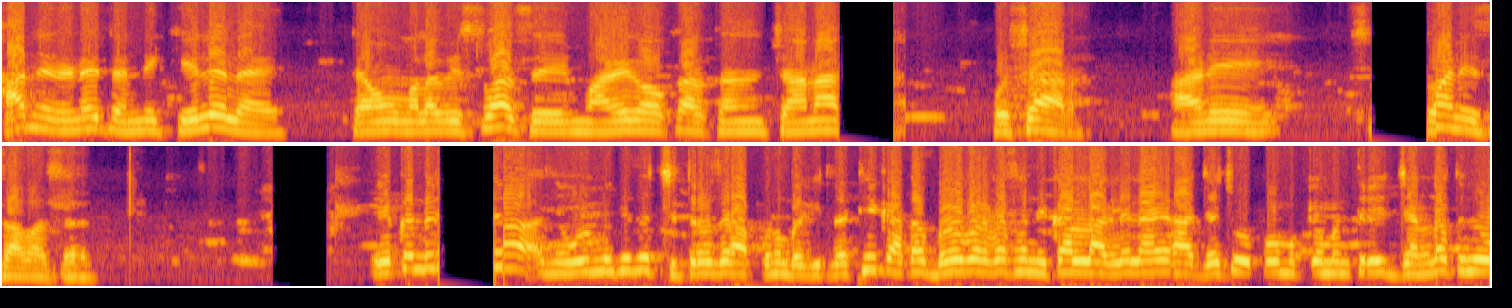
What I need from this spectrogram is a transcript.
हा निर्णय त्यांनी केलेला आहे. त्यामुळे मला विश्वास आहे माळेगाव कारखाना चाणक हुशार आणि सभासद एकंदरीत आता निवडणुकीचं चित्र जर आपण बघितलं ठीक आहे आता ब वर्गाचा निकाल लागलेला आहे. राज्याचे उपमुख्यमंत्री ज्यांना तुम्ही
